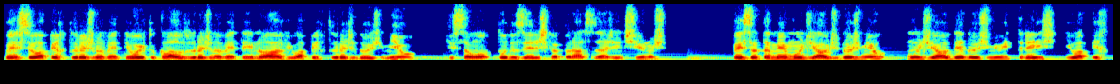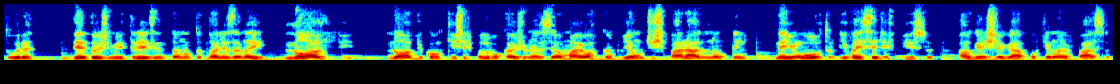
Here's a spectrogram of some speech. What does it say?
venceu a Apertura de 98, Clausura de 99, o Apertura de 2000, que são todos eles campeonatos argentinos. Venceu também o Mundial de 2000, Mundial de 2003 e o Apertura de 2003. Então, no totalizando aí nove, nove conquistas pelo Boca Juniors, é o maior campeão disparado, não tem nenhum outro e vai ser difícil alguém chegar, porque não é fácil.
